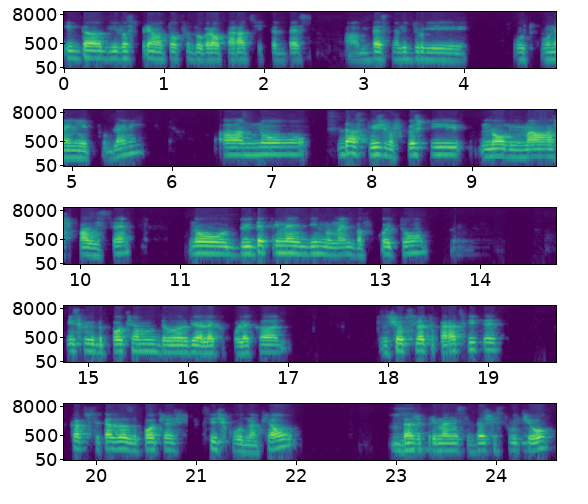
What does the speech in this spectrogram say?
и да ги възприема толкова добре операциите без, без нали, други отклонения и проблеми. А, но да, стоиш вкъщи, много внимаваш, пази се, но дойде при мен един момент, в който исках да почвам да вървя лека по лека, защото след операциите, както се казва, започваш всичко от начало. Даже при мен се беше случило,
